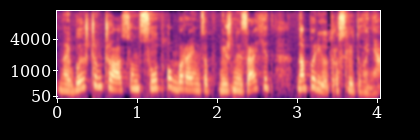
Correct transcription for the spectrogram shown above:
Найближчим часом суд обере їм запобіжний захід на період розслідування.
